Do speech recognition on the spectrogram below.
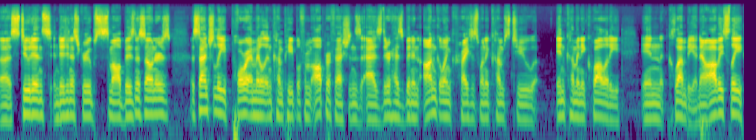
uh, students, indigenous groups, small business owners, essentially poor and middle income people from all professions, as there has been an ongoing crisis when it comes to income inequality in Colombia. Now, obviously,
